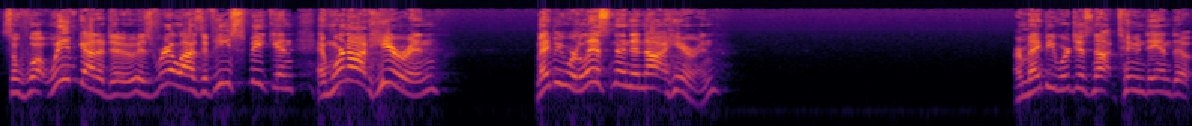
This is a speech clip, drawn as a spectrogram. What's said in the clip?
So what we've got to do is realize if he's speaking and we're not hearing, maybe we're listening and not hearing or maybe we're just not tuned in to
